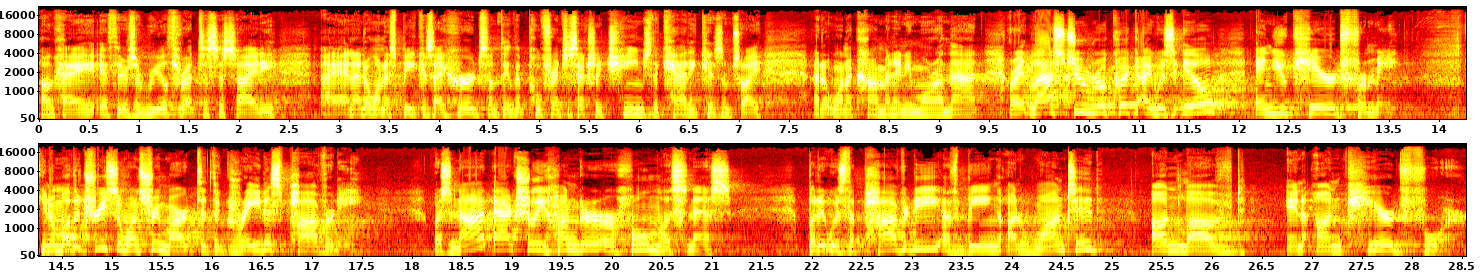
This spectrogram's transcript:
Okay, if there's a real threat to society, I, and I don't want to speak because I heard something that Pope Francis actually changed the catechism, so I, I don't want to comment anymore on that. All right, last two, real quick. I was ill and you cared for me. You know, Mother Teresa once remarked that the greatest poverty was not actually hunger or homelessness, but it was the poverty of being unwanted, unloved, and uncared for.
